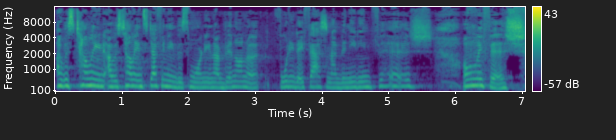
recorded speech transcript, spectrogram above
I was telling, I was telling Stephanie this morning, I've been on a 40 day fast and I've been eating fish, only fish.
